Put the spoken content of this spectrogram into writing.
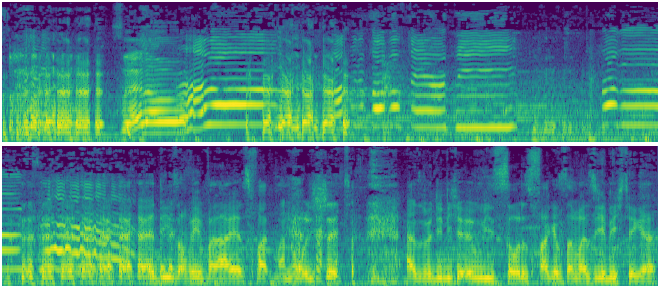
So, hello. Hello. die ist auf jeden Fall high as fuck, Mann. Holy shit. Also wenn die nicht irgendwie so das Fuck ist, dann weiß ich hier nicht, Digga.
